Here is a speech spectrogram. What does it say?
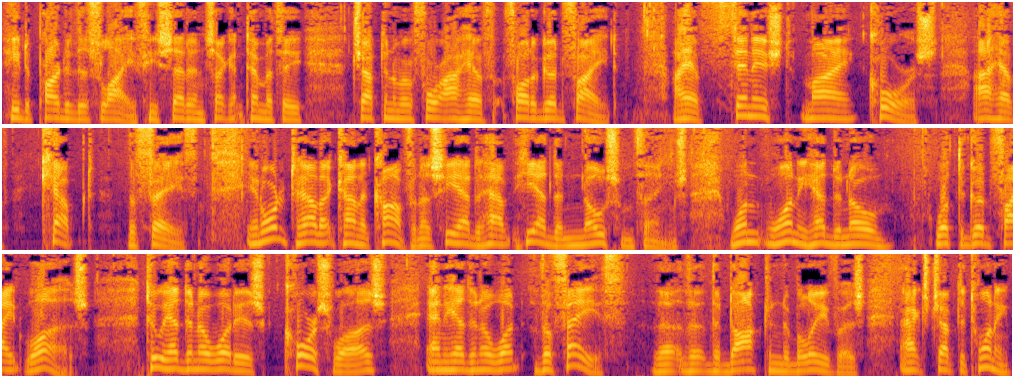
he departed this life. He said in 2 Timothy chapter number 4, I have fought a good fight. I have finished my course. I have kept the faith. In order to have that kind of confidence, he had to have he had to know some things. One one he had to know what the good fight was. Two, he had to know what his course was, and he had to know what the faith, the the, the doctrine to believe was. Acts chapter twenty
